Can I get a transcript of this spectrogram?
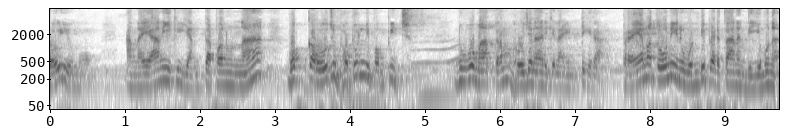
ఎక్కడో ఏమో అన్నయ్య నీకు ఎంత పనున్నా ఒక్కరోజు భటుల్ని పంపించు. నువ్వు మాత్రం భోజనానికి నా ఇంటికి రా. ప్రేమతో నేను వండి పెడతానంది యమున.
